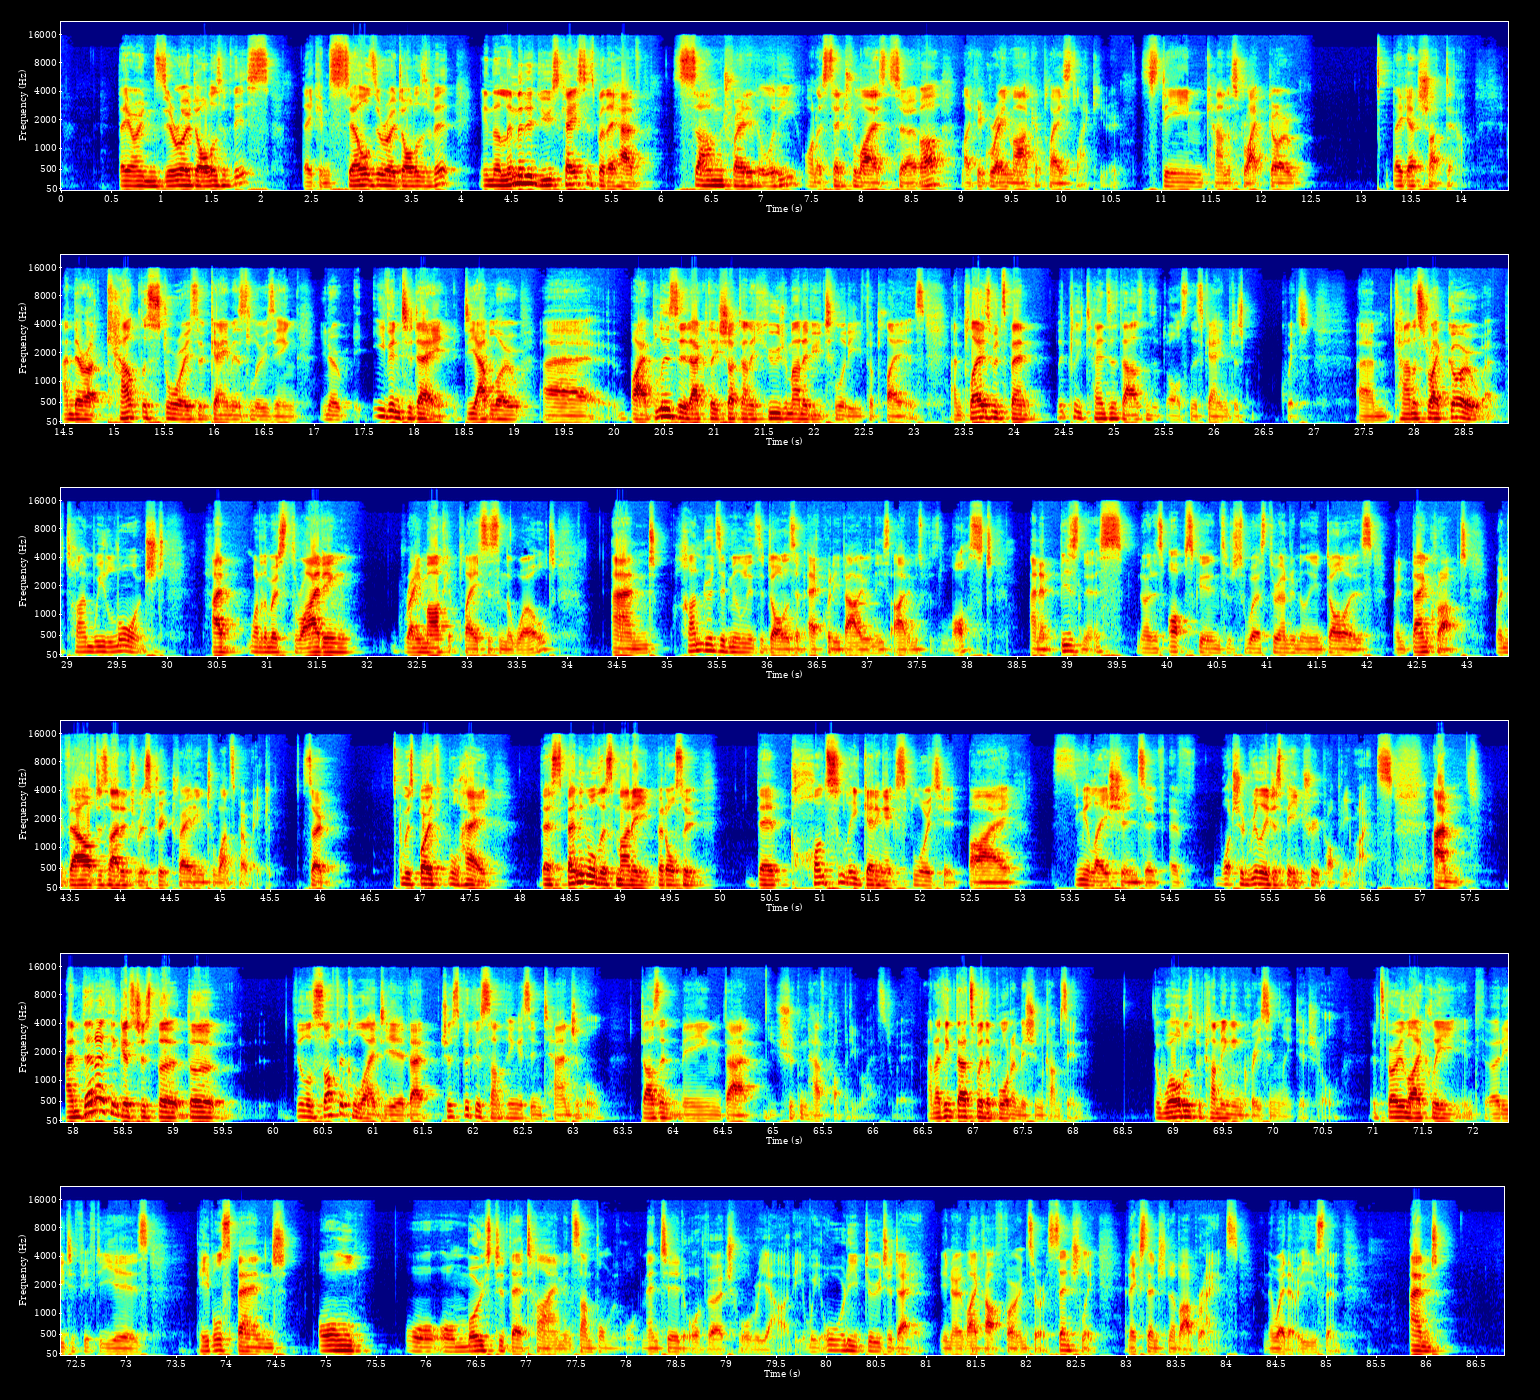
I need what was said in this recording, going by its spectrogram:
They own $0 of this. They can sell zero dollars of it. In the limited use cases where they have some tradability on a centralized server, like a gray marketplace like, you know, Steam, Counter-Strike Go, they get shut down. And there are countless stories of gamers losing. You know, even today, Diablo uh, by Blizzard actually shut down a huge amount of utility for players. And players would spend literally tens of thousands of dollars in this game just quit. Um, Counter Strike Go, at the time we launched, had one of the most thriving grey marketplaces in the world, and hundreds of millions of dollars of equity value in these items was lost. And a business known as Opskins, which is worth $300 million, went bankrupt when Valve decided to restrict trading to once per week. So it was both, well, hey, they're spending all this money, but also they're constantly getting exploited by simulations of, of what should really just be true property rights. Um, and then I think it's just the, the philosophical idea that just because something is intangible doesn't mean that you shouldn't have property rights to it. And I think that's where the broader mission comes in. The world is becoming increasingly digital. It's very likely in 30 to 50 years, people spend all or, or most of their time in some form of augmented or virtual reality. We already do today. You know, like our phones are essentially an extension of our brains in the way that we use them. And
